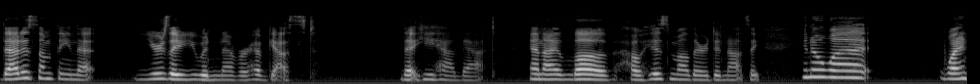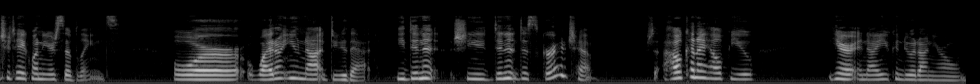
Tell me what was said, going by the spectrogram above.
That is something that years later you would never have guessed that he had that. And I love how his mother did not say, You know what? Why don't you take one of your siblings? Or why don't you not do that? He didn't, she didn't discourage him. How can I help you here? And now you can do it on your own.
